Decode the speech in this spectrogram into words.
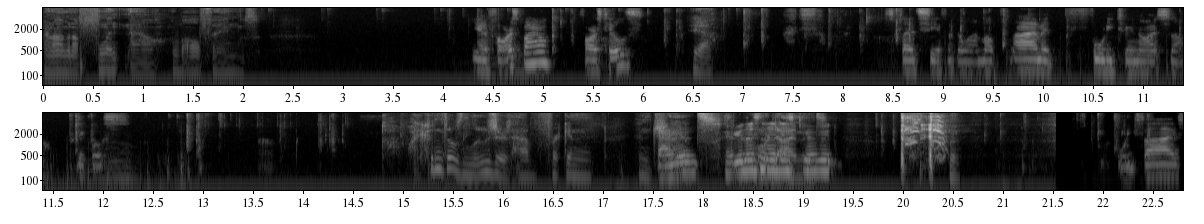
I don't have enough flint now, of all things. You in a forest biome? Forest hills? Yeah. Let's see if I can I'm up. I'm at 42 now, so pretty close. God, why couldn't those losers have frickin' Diamonds. enchants? If you're listening to this, diamonds? Good. 45.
